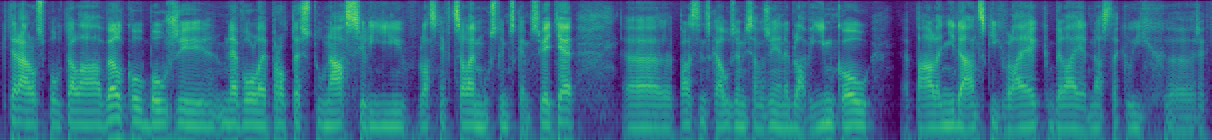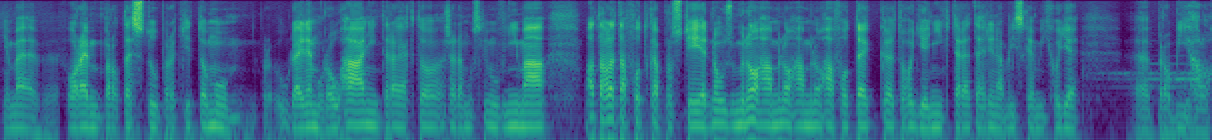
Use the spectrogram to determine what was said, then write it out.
která rozpoutala velkou bouři nevole, protestů, násilí vlastně v celém muslimském světě. Eh, palestinská území samozřejmě nebyla výjimkou pálení dánských vlajek byla jedna z takových, eh, řekněme, forem protestu proti tomu údajnému rouhání, teda jak to řada muslimů vnímá. A tahle ta fotka prostě je jednou z mnoha, mnoha, mnoha fotek toho dění, které tehdy na Blízkém východě eh, probíhalo.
